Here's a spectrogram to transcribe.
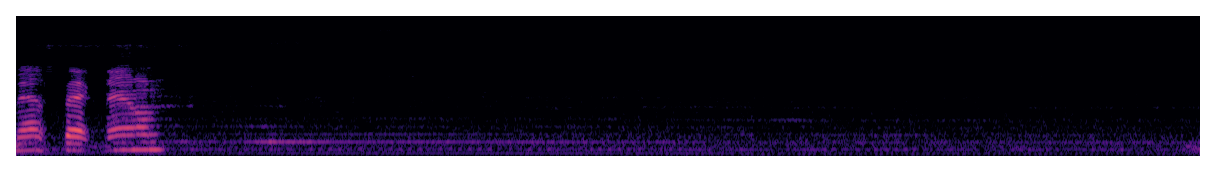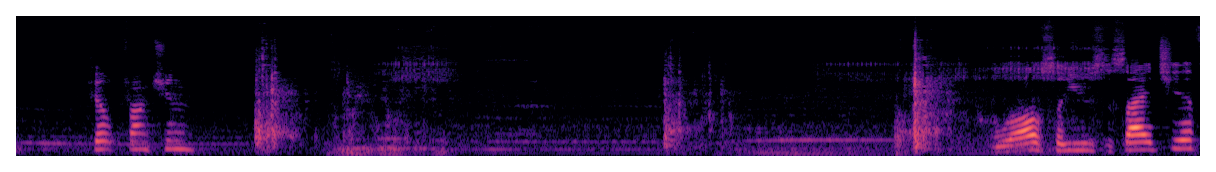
Mast back down. Tilt function. We'll also use the side shift.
